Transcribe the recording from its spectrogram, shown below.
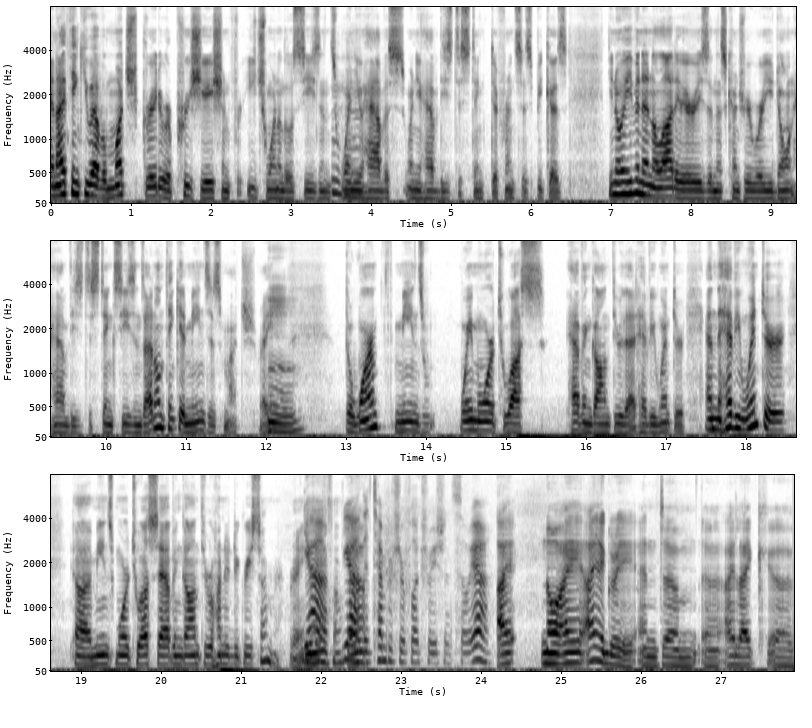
and I think you have a much greater appreciation for each one of those seasons when you have us when you have these distinct differences because. You know, even in a lot of areas in this country where you don't have these distinct seasons, I don't think it means as much, right? Mm. the warmth means way more to us having gone through that heavy winter, and the heavy winter uh, means more to us having gone through a hundred degree summer, right? yeah, So- yeah, Yeah. the temperature fluctuations. So yeah, I no, I I agree, and um, uh, I like uh,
